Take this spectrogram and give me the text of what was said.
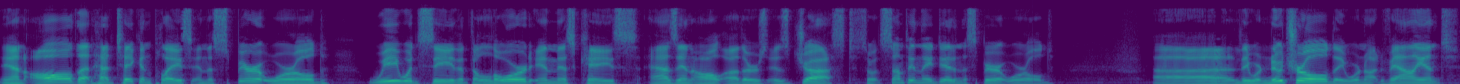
And all that had taken place in the spirit world, we would see that the Lord in this case, as in all others, is just. So it's something they did in the spirit world. Uh, they were neutral, they were not valiant,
